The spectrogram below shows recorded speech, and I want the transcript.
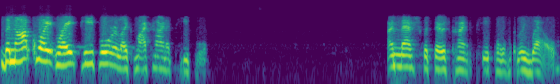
The not quite right people are like my kind of people. I mesh with those kind of people really well.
